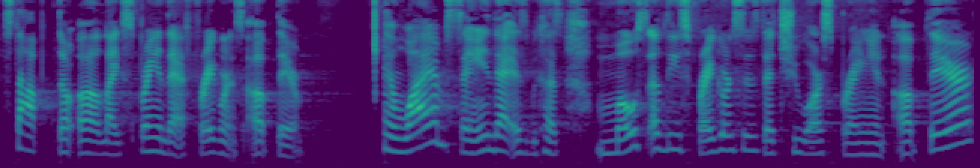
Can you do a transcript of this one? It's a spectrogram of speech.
stop uh, like spraying that fragrance up there. And why I'm saying that is because most of these fragrances that you are spraying up there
